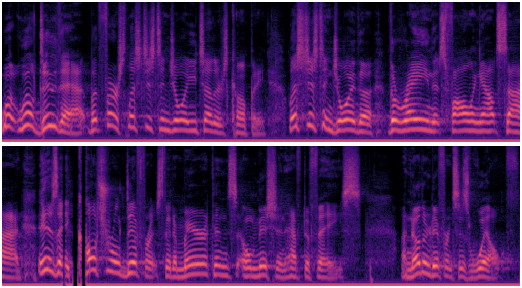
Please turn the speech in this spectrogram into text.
We'll, we'll, do that, but first, let's just enjoy each other's company. Let's just enjoy the, the rain that's falling outside. It is a cultural difference that Americans on mission have to face. Another difference is wealth.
